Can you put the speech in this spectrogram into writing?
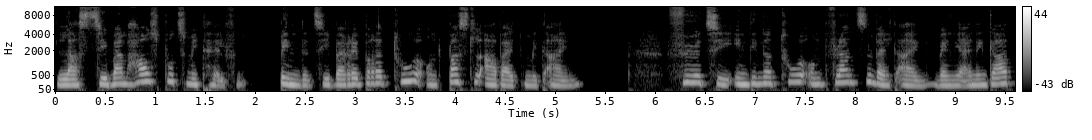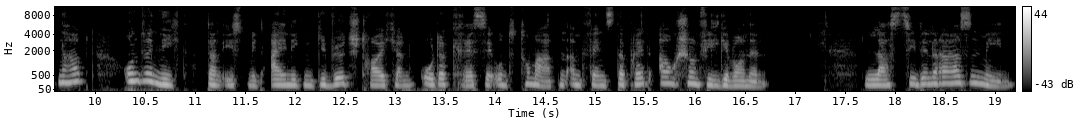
Lasst sie beim Hausputz mithelfen, bindet sie bei Reparatur- und Bastelarbeiten mit ein. Führt sie in die Natur- und Pflanzenwelt ein, wenn ihr einen Garten habt, und wenn nicht, dann ist mit einigen Gewürzsträuchern oder Kresse und Tomaten am Fensterbrett auch schon viel gewonnen. Lasst sie den Rasen mähen.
